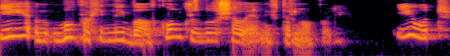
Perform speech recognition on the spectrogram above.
І був прохідний бал. Конкурс був шалений в Тернополі. І от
